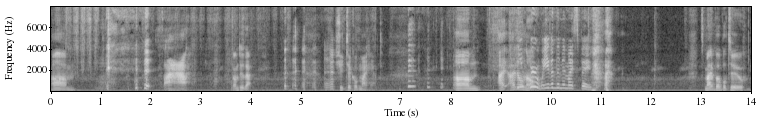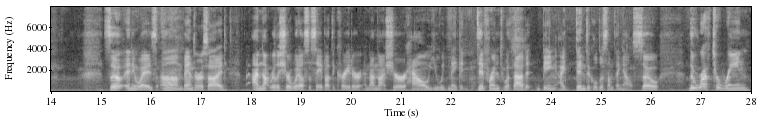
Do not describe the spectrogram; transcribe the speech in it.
Um, ah, don't do that. she tickled my hand. Um, I I don't know. We're waving them in my space. It's my bubble too. So, anyways, um, banter aside, I'm not really sure what else to say about the crater, and I'm not sure how you would make it different without it being identical to something else. So, the rough terrain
